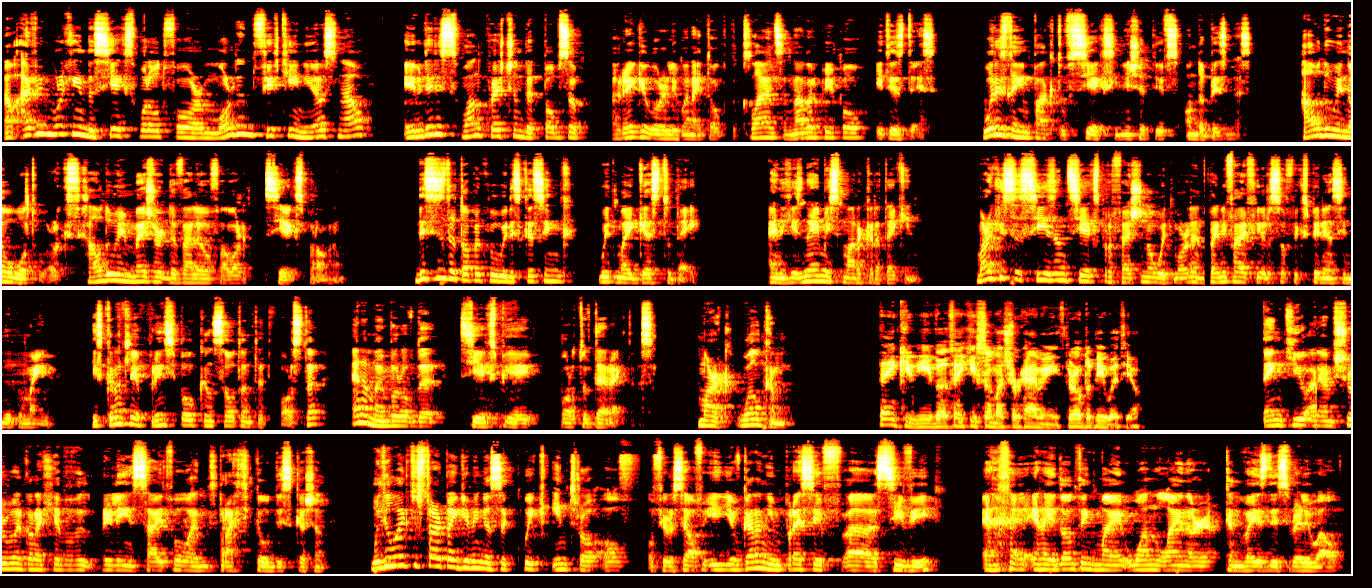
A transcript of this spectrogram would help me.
Now, I've been working in the CX world for more than 15 years now, and if there is one question that pops up regularly when I talk to clients and other people, it is this What is the impact of CX initiatives on the business? How do we know what works? How do we measure the value of our CX program? This is the topic we'll be discussing with my guest today, and his name is Mark Ratekin. Mark is a seasoned CX professional with more than 25 years of experience in the domain. He's currently a principal consultant at Forsta and a member of the CXPA Board of Directors. Mark, welcome. Thank you, Ivo. Thank you so much for having me. Thrilled to be with you. Thank you. I'm sure we're going to have a really insightful and practical discussion. Would you like to start by giving us a quick intro of, of yourself? You've got an impressive uh, CV, and, and I don't think my one liner conveys this really well.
